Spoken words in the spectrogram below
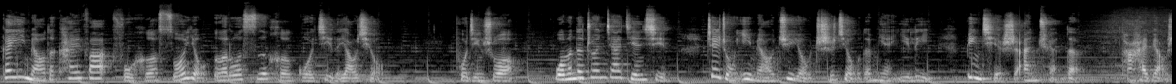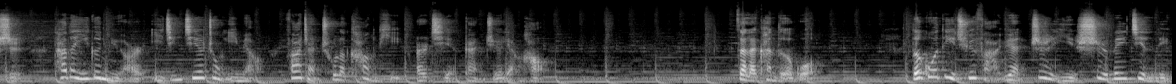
该疫苗的开发符合所有俄罗斯和国际的要求。普京说：“我们的专家坚信。”这种疫苗具有持久的免疫力，并且是安全的。他还表示，他的一个女儿已经接种疫苗，发展出了抗体，而且感觉良好。再来看德国，德国地区法院质疑示威禁令。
